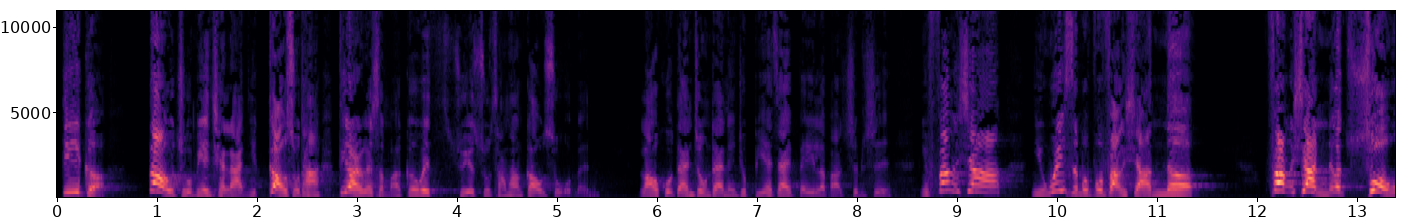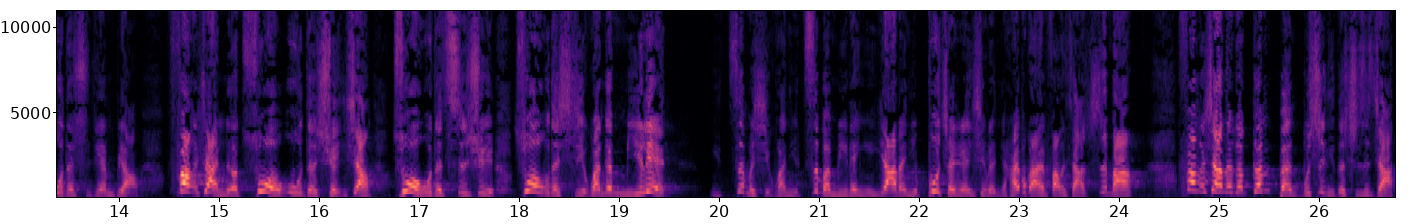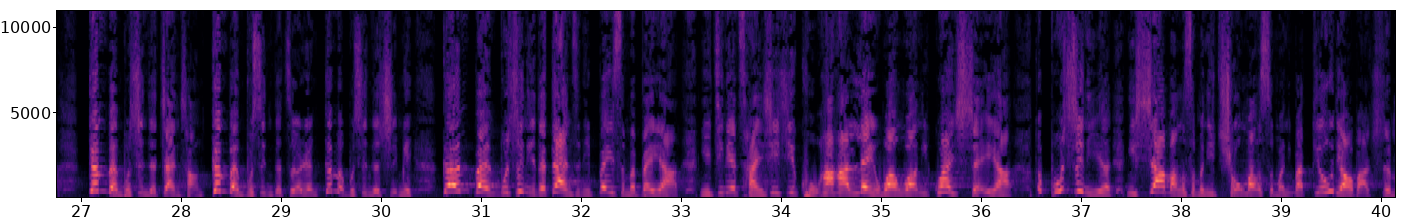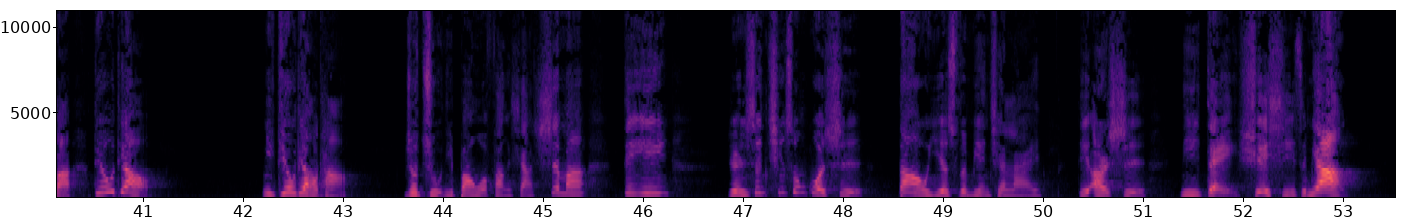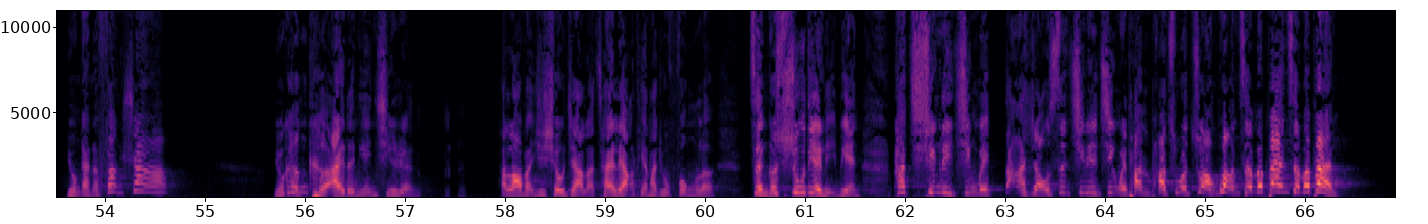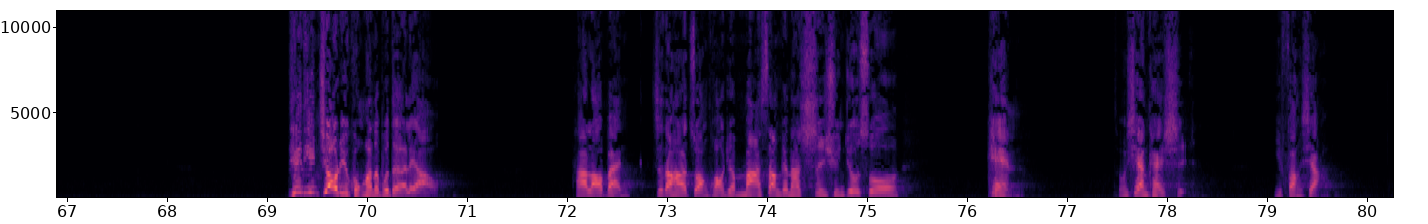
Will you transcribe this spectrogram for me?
第一个到主面前来，你告诉他；第二个什么？各位，主耶稣常常告诉我们，劳苦担重担的，你就别再背了吧，是不是？你放下啊，你为什么不放下呢？放下你那个错误的时间表，放下你那个错误的选项、错误的次序、错误的喜欢跟迷恋。你这么喜欢，你这么迷恋，你压得你不成人性了，你还不敢放下，是吗？放下那个根本不是你的十字架，根本不是你的战场，根本不是你的责任，根本不是你的使命，根本不是你的担子，你背什么背呀？你今天惨兮兮、苦哈哈、泪汪汪，你怪谁呀？都不是你，你瞎忙什么？你穷忙什么？你把它丢掉吧，是吗？丢掉。你丢掉它，你说主，你帮我放下，是吗？第一，人生轻松过是到耶稣的面前来；第二是，你得学习怎么样勇敢的放下啊。有个很可爱的年轻人，他老板去休假了，才两天他就疯了。整个书店里面，他亲力亲为，大小事亲力亲为，他很怕出了状况，怎么办？怎么办？天天焦虑恐慌的不得了。他老板知道他的状况，就马上跟他视讯，就说：“Ken，从现在开始，你放下，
